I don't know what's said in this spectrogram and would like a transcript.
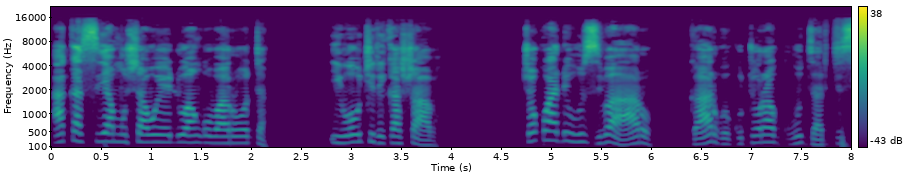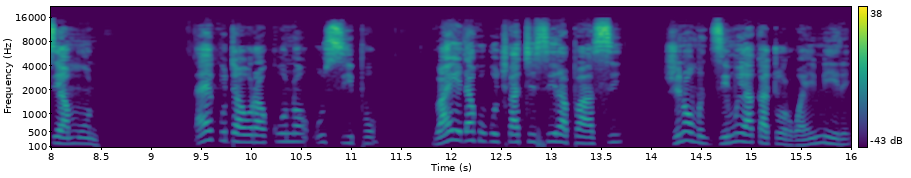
Akasiya musha wedu angovarota iwe uchiri kasvava. Chokwadi huziva haro garwe kutora gudza richisiya munhu dai kutaura kuno usipo. Vaida kukutyatisira pasi. Zvino mudzimu yakatorwa imire.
